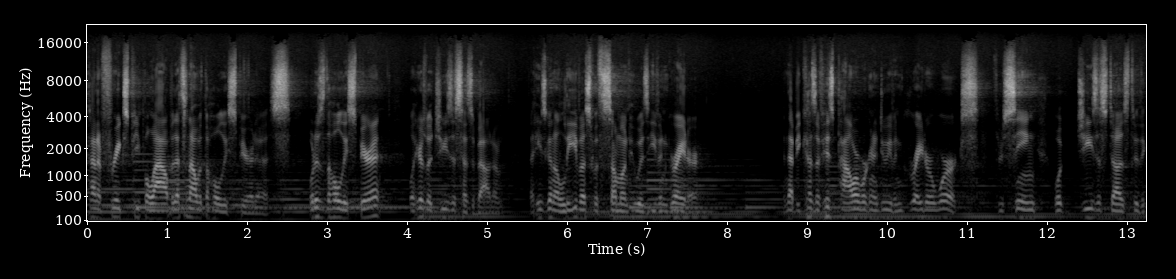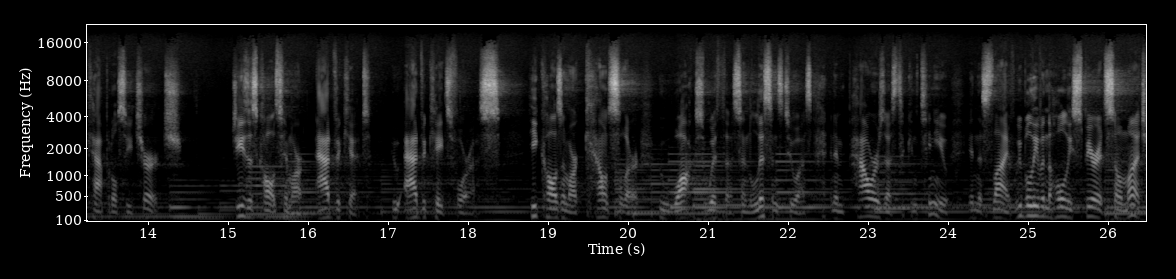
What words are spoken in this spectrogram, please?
kind of freaks people out, but that's not what the Holy Spirit is. What is the Holy Spirit? Well, here's what Jesus says about him that he's going to leave us with someone who is even greater. And that because of his power, we're going to do even greater works through seeing what Jesus does through the capital C church. Jesus calls him our advocate who advocates for us. He calls him our counselor who walks with us and listens to us and empowers us to continue in this life. We believe in the Holy Spirit so much.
